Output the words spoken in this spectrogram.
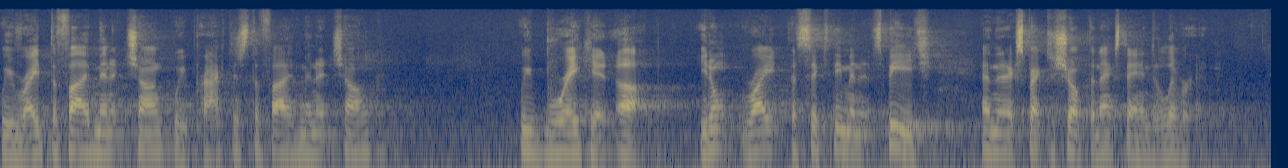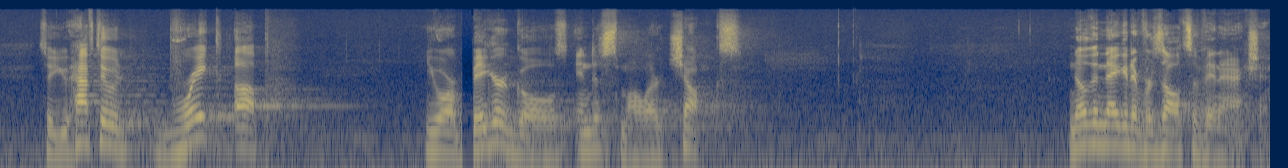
We write the five minute chunk, we practice the five minute chunk, we break it up. You don't write a 60 minute speech and then expect to show up the next day and deliver it. So you have to break up your bigger goals into smaller chunks. Know the negative results of inaction.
